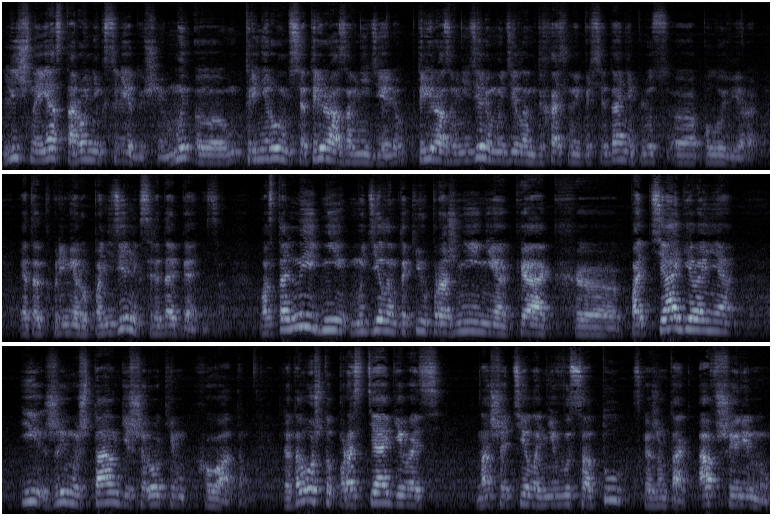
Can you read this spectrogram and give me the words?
Лично я сторонник следующего. Мы э, тренируемся три раза в неделю. Три раза в неделю мы делаем дыхательные приседания плюс э, полуверы. Это, к примеру, понедельник, среда, пятница. В остальные дни мы делаем такие упражнения, как э, подтягивания, и жимы штанги широким хватом. Для того, чтобы растягивать наше тело не в высоту, скажем так, а в ширину.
